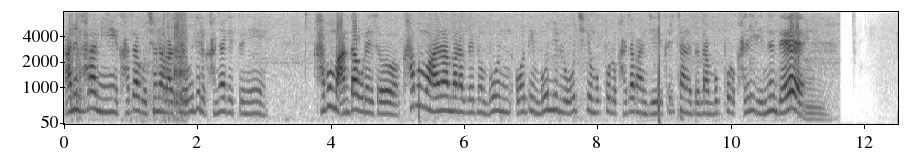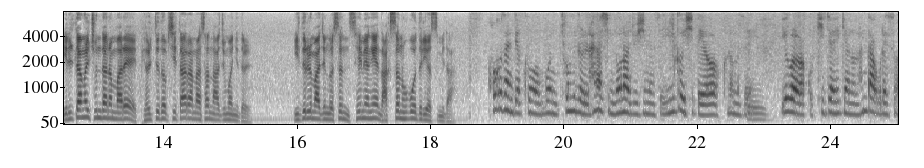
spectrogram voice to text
아는 사람이 가자고 전화가 왔더니 어디를 가냐 했더니 가보면 안다고 그래서 가보면 안 하면 그래도 뭔 어디 뭔 일로 어떻게 목포로 가져간지 그렇지 않아도 난 목포로 갈 일이 있는데 일당을 준다는 말에 별뜻 없이 따라 나선 아주머니들. 이들을 맞은 것은 세명의 낙선 후보들이었습니다. 이제 그뭔 종이를 하나씩 넣어주시면서 읽으시대요. 그러면서 이걸 갖고 기자회견을 한다고 그래서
